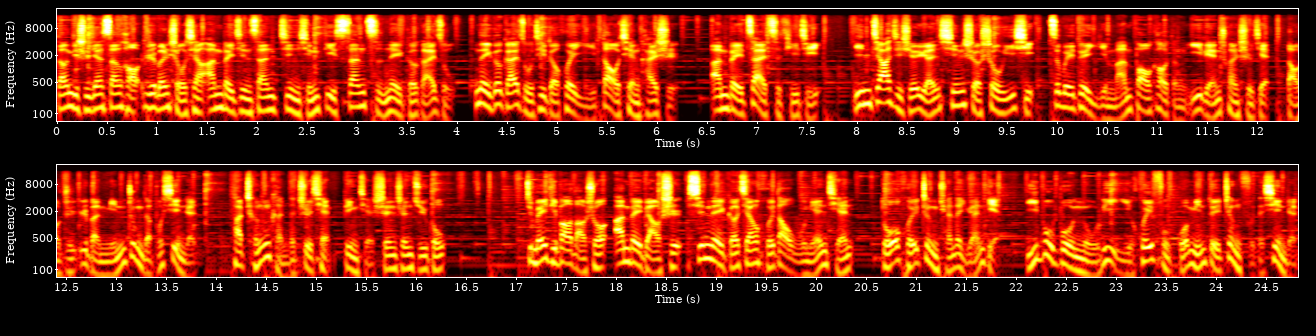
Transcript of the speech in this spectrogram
当地时间三号，日本首相安倍晋三进行第三次内阁改组。内阁改组记者会以道歉开始，安倍再次提及因加计学员新设兽医系、自卫队隐瞒报告等一连串事件，导致日本民众的不信任。他诚恳地致歉，并且深深鞠躬。据媒体报道说，安倍表示，新内阁将回到五年前夺回政权的原点，一步步努力以恢复国民对政府的信任。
